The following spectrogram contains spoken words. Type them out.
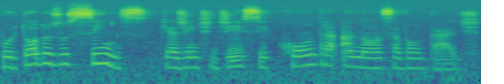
por todos os sims que a gente disse contra a nossa vontade.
